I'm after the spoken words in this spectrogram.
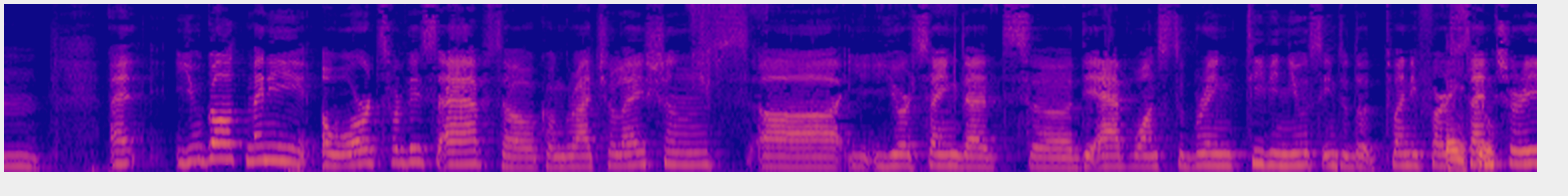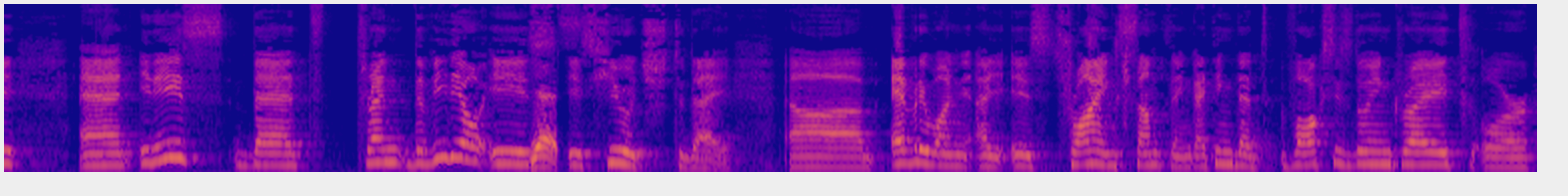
Mm. And you got many awards for this app, so congratulations. Uh, you're saying that uh, the app wants to bring TV news into the 21st Thank century, you. and it is that trend. The video is yes. is huge today. Uh, everyone is trying something. I think that Vox is doing great, or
